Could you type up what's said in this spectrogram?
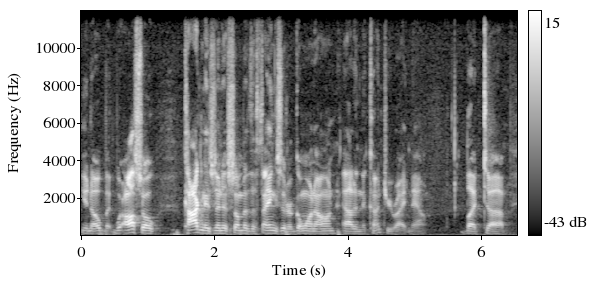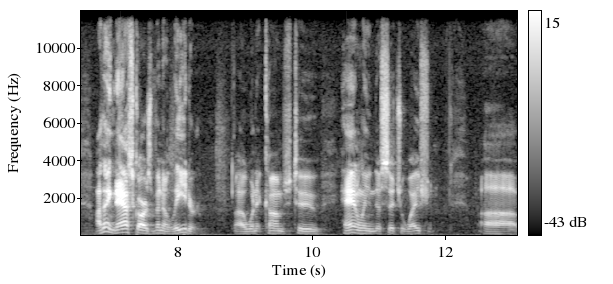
You know, but we're also cognizant of some of the things that are going on out in the country right now. But uh, I think NASCAR's been a leader uh, when it comes to handling this situation. Uh,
